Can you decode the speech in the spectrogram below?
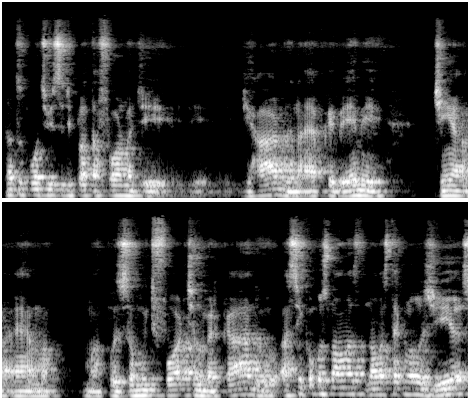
tanto do ponto de vista de plataforma de, de, de hardware, na época a IBM tinha é, uma uma posição muito forte no mercado, assim como as novas, novas tecnologias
